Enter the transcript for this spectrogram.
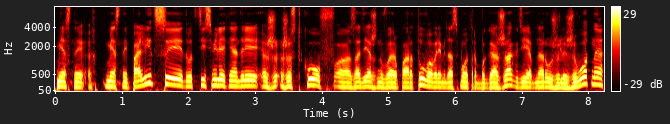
местной, местной полиции. 27-летний Андрей Жестков э, задержан в аэропорту во время досмотра багажа, где обнаружили животное.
